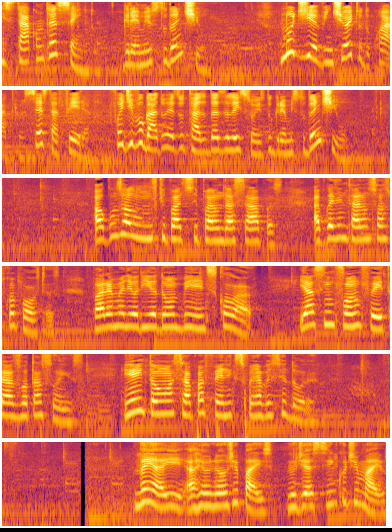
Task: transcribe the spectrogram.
Está acontecendo. Grêmio Estudantil. No dia 28 do 4, sexta-feira, foi divulgado o resultado das eleições do Grêmio Estudantil. Alguns alunos que participaram das SAPAS apresentaram suas propostas para a melhoria do ambiente escolar, e assim foram feitas as votações. E então a Sapa Fênix foi a vencedora. Vem aí a reunião de pais. No dia 5 de maio,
